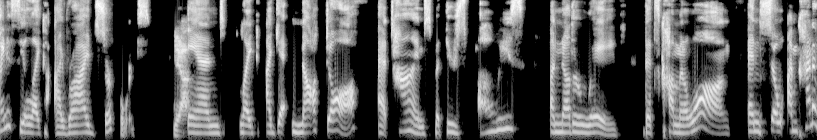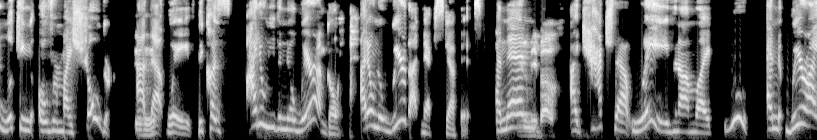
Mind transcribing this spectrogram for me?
kind of feel like I ride surfboards. Yeah. And like I get knocked off at times, but there's always another wave that's coming along. And so I'm kind of looking over my shoulder mm-hmm. at that wave because I don't even know where I'm going. I don't know where that next step is. And then I catch that wave and I'm like, woo. And where I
